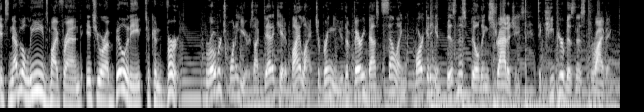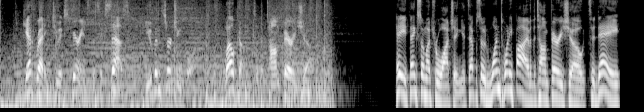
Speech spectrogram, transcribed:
It's never the leads, my friend, it's your ability to convert. For over 20 years, I've dedicated my life to bringing you the very best selling, marketing, and business building strategies to keep your business thriving. Get ready to experience the success you've been searching for. Welcome to the Tom Ferry Show. Hey, thanks so much for watching. It's episode 125 of the Tom Ferry Show. Today,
